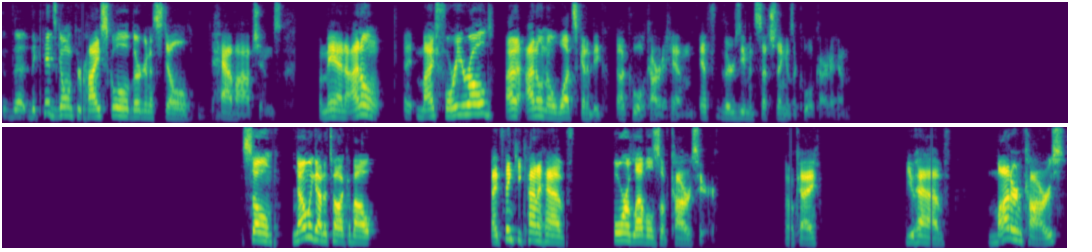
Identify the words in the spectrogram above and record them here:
the the kids going through high school, they're gonna still have options. But man, I don't eh, my four year old, I I don't know what's gonna be a cool car to him, if there's even such thing as a cool car to him. So now we got to talk about. I think you kind of have four levels of cars here. Okay. You have modern cars.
